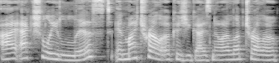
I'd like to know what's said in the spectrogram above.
I actually list in my Trello, because you guys know I love Trello.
